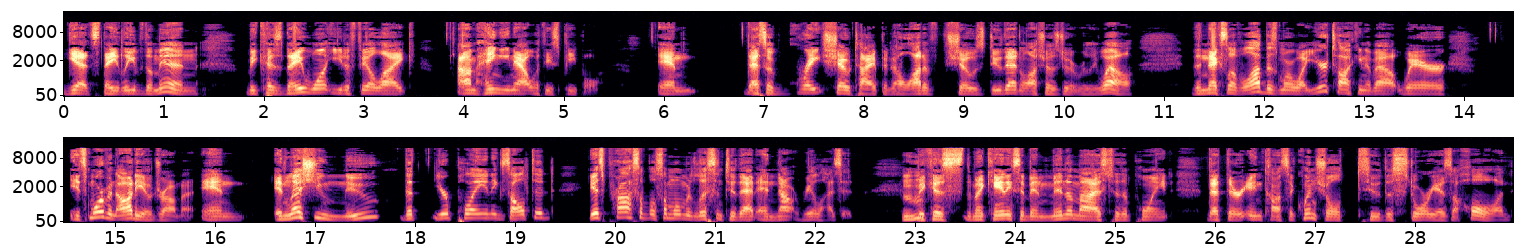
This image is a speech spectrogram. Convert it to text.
gets. They leave them in because they want you to feel like I'm hanging out with these people. And that's a great show type. And a lot of shows do that, and a lot of shows do it really well. The next level up is more what you're talking about, where it's more of an audio drama. And unless you knew that you're playing Exalted, it's possible someone would listen to that and not realize it. Mm-hmm. Because the mechanics have been minimized to the point that they're inconsequential to the story as a whole. And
